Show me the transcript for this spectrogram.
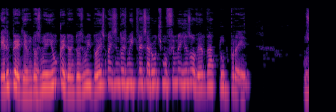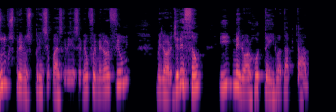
Ele perdeu em 2001, perdeu em 2002, mas em 2003 era o último filme e resolveram dar tudo para ele. Os únicos prêmios principais que ele recebeu foi melhor filme, melhor direção e melhor roteiro adaptado.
